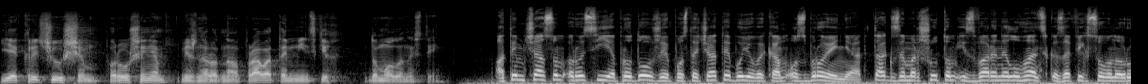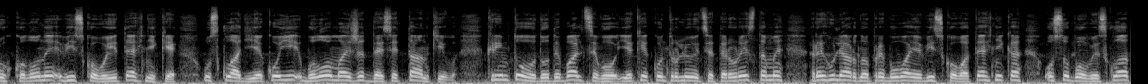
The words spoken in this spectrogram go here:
є кричущим порушенням міжнародного права та мінських домовленостей. А тим часом Росія продовжує постачати бойовикам озброєння. Так, за маршрутом із Варене Луганськ зафіксовано рух колони військової техніки, у складі якої було майже 10 танків. Крім того, до Дебальцевого, яке контролюється терористами, регулярно прибуває військова техніка, особовий склад,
